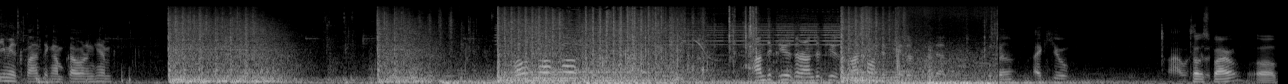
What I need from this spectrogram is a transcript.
Our team is planting, I'm covering him. Close, close, close! On diffuser, on diffuser, last one diffuser, dead. IQ. I was Top good. spiral or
